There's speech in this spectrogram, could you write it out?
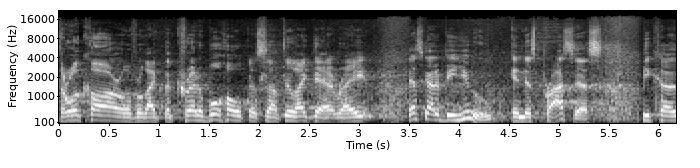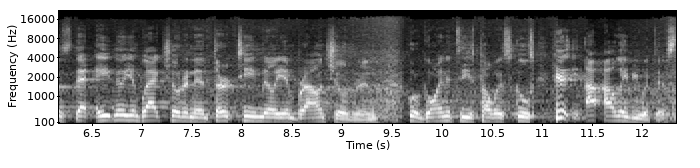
Throw a car over like the Credible Hulk or something like that, right? That's got to be you in this process because that 8 million black children and 13 million brown children who are going into these public schools. Here, I- I'll leave you with this.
